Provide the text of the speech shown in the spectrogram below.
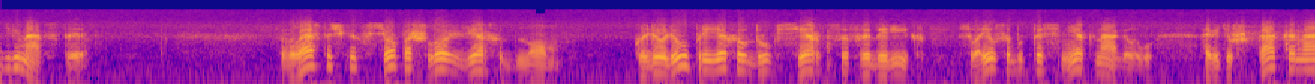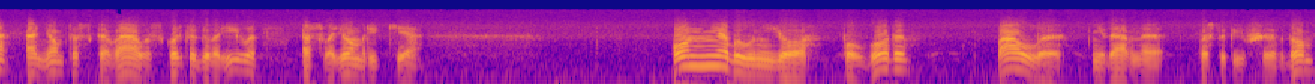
12. В «Ласточках» все пошло вверх дном. К Люлю приехал друг сердца Фредерик, сварился будто снег на голову, а ведь уж как она о нем тосковала, сколько говорила о своем реке. Он не был у нее полгода. Паула, недавно поступившая в дом,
